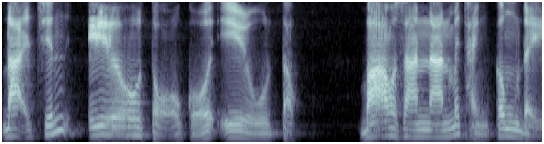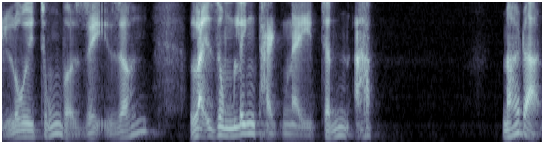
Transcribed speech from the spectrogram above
đại chiến yêu tổ của yêu tộc, bao gian nan mới thành công đẩy lôi chúng vào dị giới, lại dùng linh thạch này chấn áp. Nói đoạn,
